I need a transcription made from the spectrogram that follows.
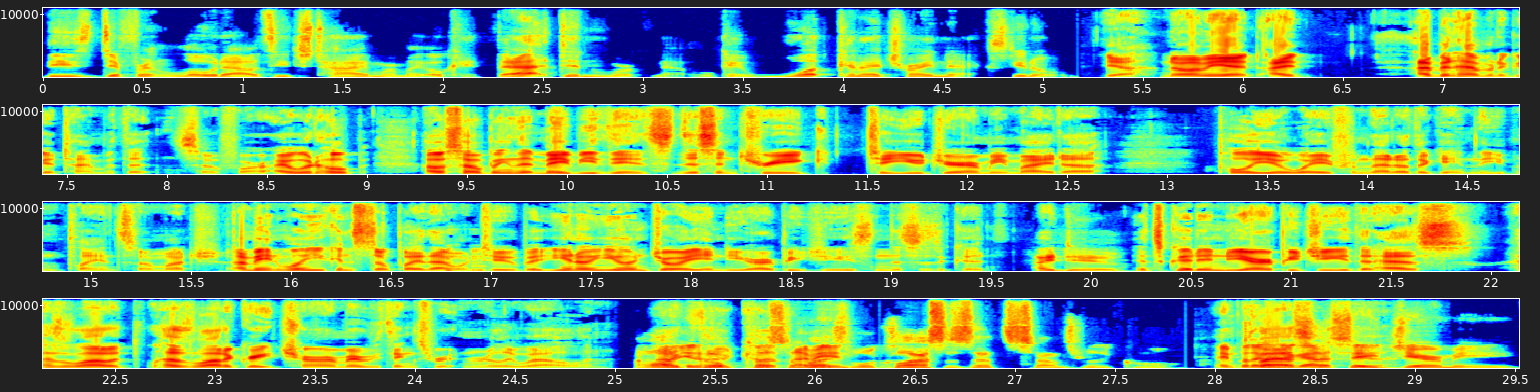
these different loadouts each time where I'm like, okay, that didn't work now. Okay, what can I try next? You know, Yeah, no, I mean, I, I've been having a good time with it so far. I would hope, I was hoping that maybe this this intrigue to you, Jeremy, might uh pull you away from that other game that you've been playing so much. I mean, well, you can still play that one Mhm. too, but you know, you enjoy indie RPGs, and this is a good, I do. it's a good indie RPG that has has a lot of has a lot of great charm. Everything's written really well, and I like mean, the hope- but, I mean- customizable classes. That sounds really cool. and but I, I gotta say, yeah. Jeremy,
